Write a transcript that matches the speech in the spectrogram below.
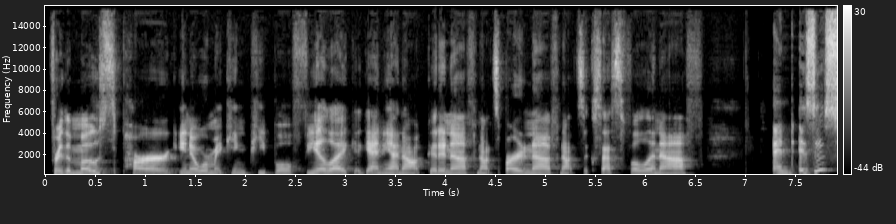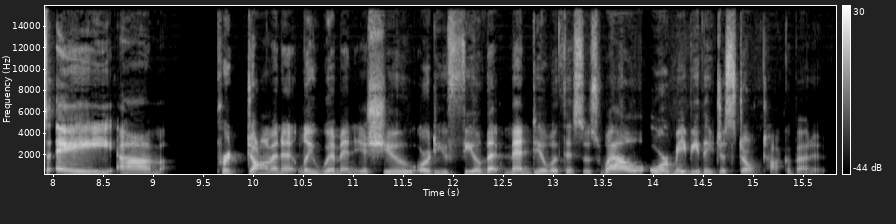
for the most part, you know, we're making people feel like, again, yeah, not good enough, not smart enough, not successful enough. And is this a um, predominantly women issue, or do you feel that men deal with this as well, or maybe they just don't talk about it?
